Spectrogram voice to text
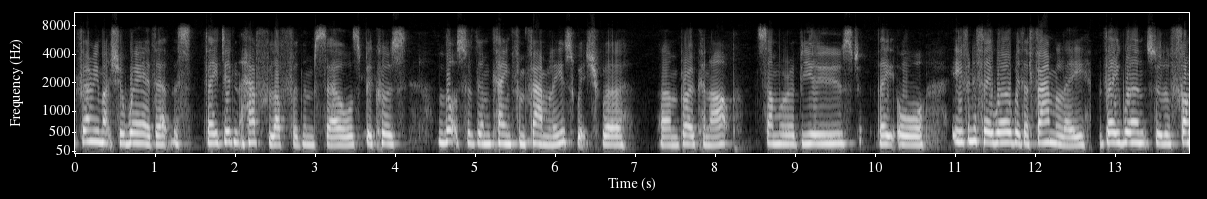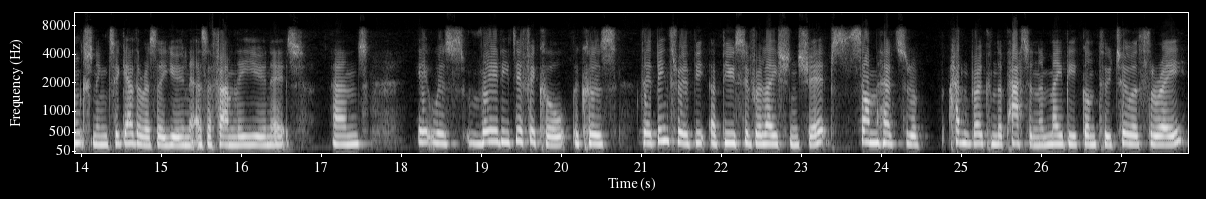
very much aware that this, they didn't have love for themselves because lots of them came from families which were um, broken up. Some were abused. They or even if they were with a family, they weren't sort of functioning together as a unit, as a family unit. And it was really difficult because they'd been through ab- abusive relationships. Some had sort of hadn't broken the pattern and maybe gone through two or three.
